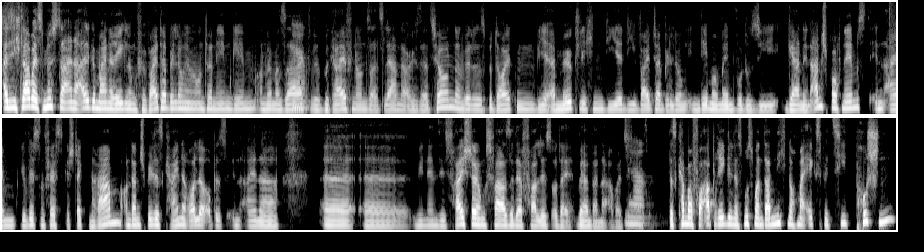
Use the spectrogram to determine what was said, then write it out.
Also ich glaube, es müsste eine allgemeine Regelung für Weiterbildung im Unternehmen geben und wenn man sagt, ja. wir begreifen uns als lernende Organisation, dann würde das bedeuten, wir ermöglichen dir die Weiterbildung in dem Moment, wo du sie gerne in Anspruch nimmst, in einem gewissen festgesteckten Rahmen und dann spielt es keine Rolle, ob es in einer, äh, äh, wie nennen Sie es, Freistellungsphase der Fall ist oder während einer Arbeitsphase. Ja. Das kann man vorab regeln, das muss man dann nicht nochmal explizit pushen,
